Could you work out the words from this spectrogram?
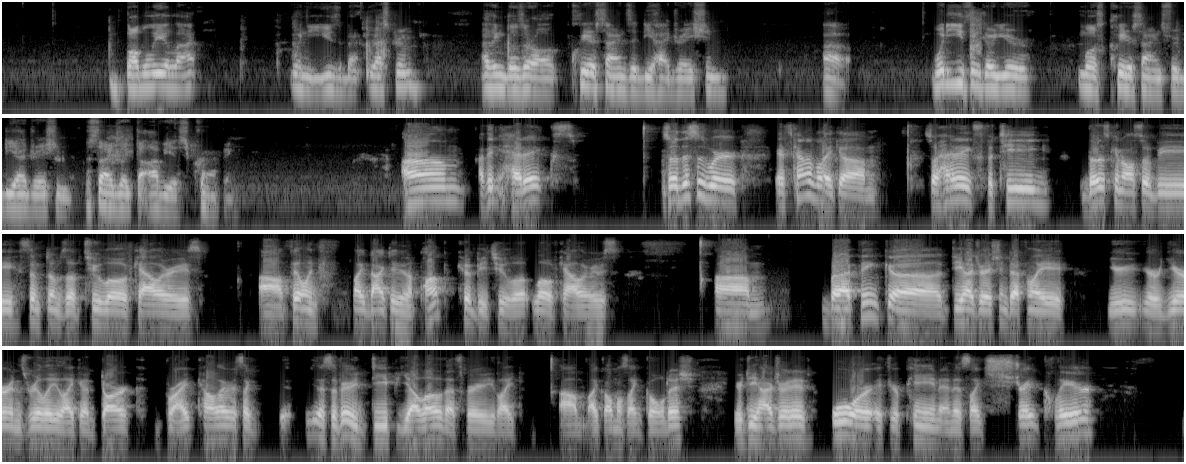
bubbly a lot when you use the restroom, I think those are all clear signs of dehydration. Uh, what do you think are your most clear signs for dehydration besides like the obvious cramping? Um, I think headaches. So this is where it's kind of like um, so headaches, fatigue. Those can also be symptoms of too low of calories. Uh, feeling like not getting a pump could be too low, low of calories. Um, but I think uh, dehydration definitely your your urine's really like a dark, bright color. It's like it's a very deep yellow that's very like um, like almost like goldish. You're dehydrated, or if you're peeing and it's like straight clear,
